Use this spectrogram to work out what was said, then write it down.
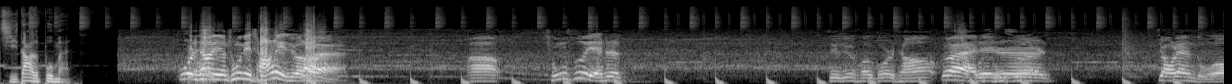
极大的不满。郭志强已经冲进场里去了。对，啊，琼斯也是谢军和郭志强，对，这是教练组，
